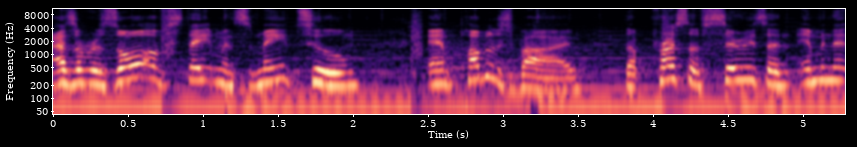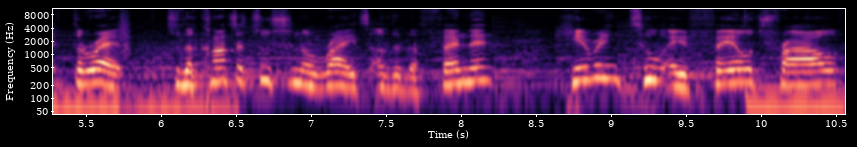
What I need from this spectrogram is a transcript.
as a result of statements made to and published by the press of serious and imminent threat to the constitutional rights of the defendant, hearing to a failed trial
